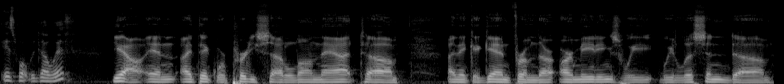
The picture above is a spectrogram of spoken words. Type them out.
is what we go with. yeah, and I think we're pretty settled on that. I think again from the, our meetings, we we listened um,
